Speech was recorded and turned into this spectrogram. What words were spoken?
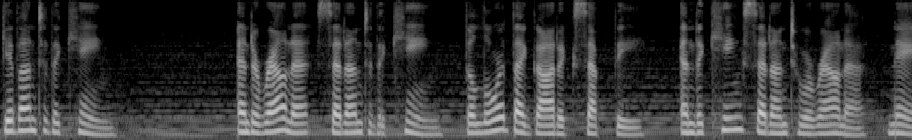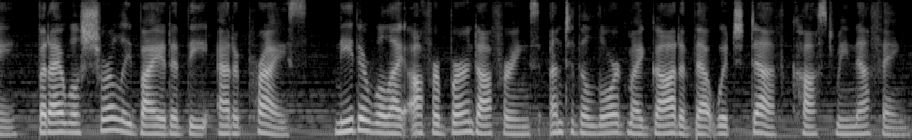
give unto the king. And Araunah said unto the king, the Lord thy God accept thee. And the king said unto Araunah, Nay, but I will surely buy it of thee at a price, neither will I offer burnt offerings unto the Lord my God of that which doth cost me nothing.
